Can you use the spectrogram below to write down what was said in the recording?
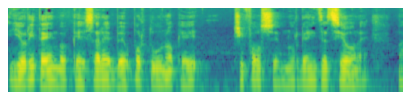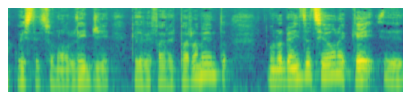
io ritengo che sarebbe opportuno che ci fosse un'organizzazione, ma queste sono leggi che deve fare il Parlamento, un'organizzazione che eh,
